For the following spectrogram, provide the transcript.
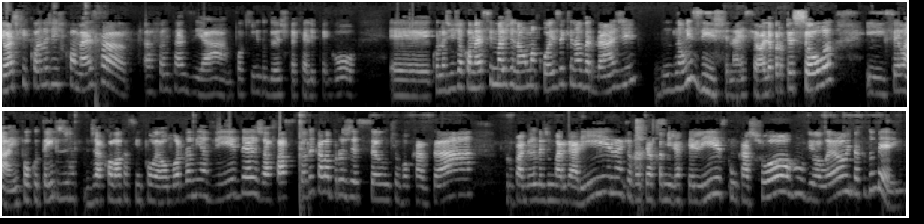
Eu acho que quando a gente começa a fantasiar um pouquinho do gancho que a Kelly pegou, é, quando a gente já começa a imaginar uma coisa que na verdade não existe, né? Você olha para a pessoa e, sei lá, em pouco tempo já, já, coloca assim, pô, é o amor da minha vida, já faço toda aquela projeção que eu vou casar, propaganda de margarina, que eu vou ter a família feliz, com cachorro, violão, e tá tudo bem,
